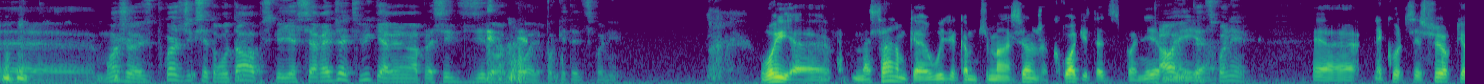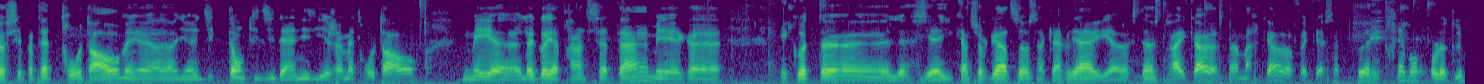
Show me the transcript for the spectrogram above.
Euh, moi, je, pourquoi je dis que c'est trop tard? Parce que ça aurait dû être lui qui aurait remplacé Didier Drogba à l'époque qu'il était disponible. Oui, euh, il me semble que oui, comme tu mentionnes, je crois qu'il était disponible. Ah, il était euh, disponible. euh, écoute, c'est sûr que c'est peut-être trop tard, mais il y a un dicton qui dit, Danny, il n'est jamais trop tard. Mais le gars, il a 37 ans, mais euh, écoute, euh, le- quand tu regardes ça, sa carrière, c'est un striker, c'est un marqueur, fait que ça peut être très bon pour le club.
